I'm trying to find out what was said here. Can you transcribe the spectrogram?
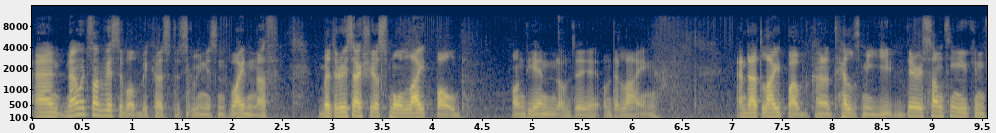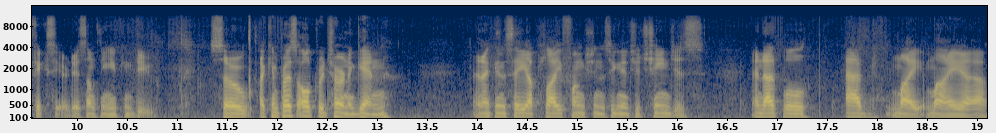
And now it's not visible because the screen isn't wide enough, but there is actually a small light bulb on the end of the, of the line. And that light bulb kind of tells me you, there's something you can fix here, there's something you can do. So I can press Alt Return again, and I can say apply function signature changes, and that will add my, my, uh,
